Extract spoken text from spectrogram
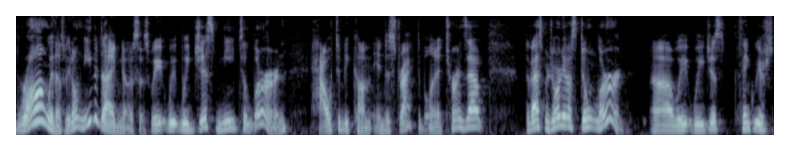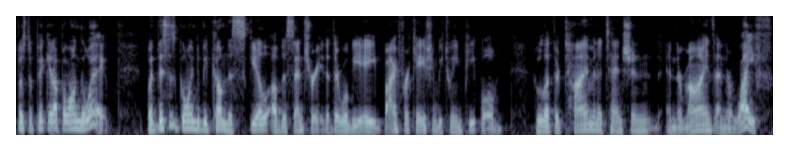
wrong with us. We don't need a diagnosis. We, we, we just need to learn how to become indistractable. And it turns out the vast majority of us don't learn. Uh, we, we just think we are supposed to pick it up along the way. But this is going to become the skill of the century that there will be a bifurcation between people who let their time and attention and their minds and their life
